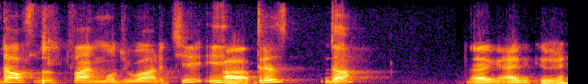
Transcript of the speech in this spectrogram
да, общо това е modularity. И а... трез... Да. А, айде кажи.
